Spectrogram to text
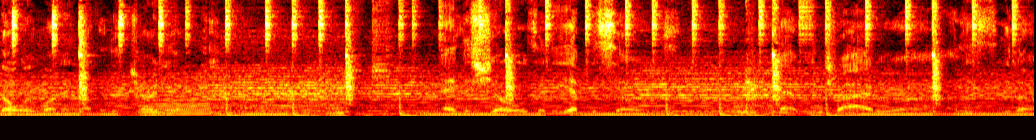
knowing one another, the journey of people, and the shows and the episodes that we try to uh, at least you know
